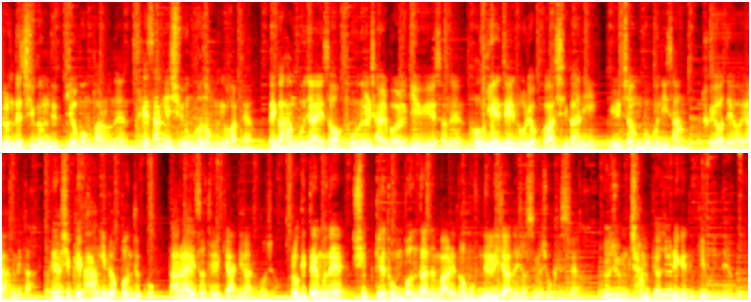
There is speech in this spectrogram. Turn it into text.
그런데 지금 느껴본 바로는 세상에 쉬운 건 없는 것 같아요. 내가 한 분야에서 돈을 잘 벌기 위해서는 거기에 내 노력과 시간이 일정 부분 이상 투여되어야 합니다. 그냥 쉽게 강의 몇 번 듣고 따라해서 될 게 아니라는 거죠. 그렇기 때문에 쉽게 돈 번다는 말에 너무 흔들리지 않으셨으면 좋겠어요. 요즘 참 뼈저리게 느끼고 있네요.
